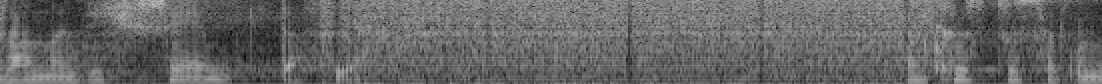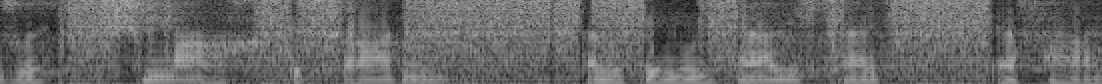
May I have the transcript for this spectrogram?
weil man sich schämt dafür. Und Christus hat unsere Schmach getragen, damit wir nun Herrlichkeit erfahren.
